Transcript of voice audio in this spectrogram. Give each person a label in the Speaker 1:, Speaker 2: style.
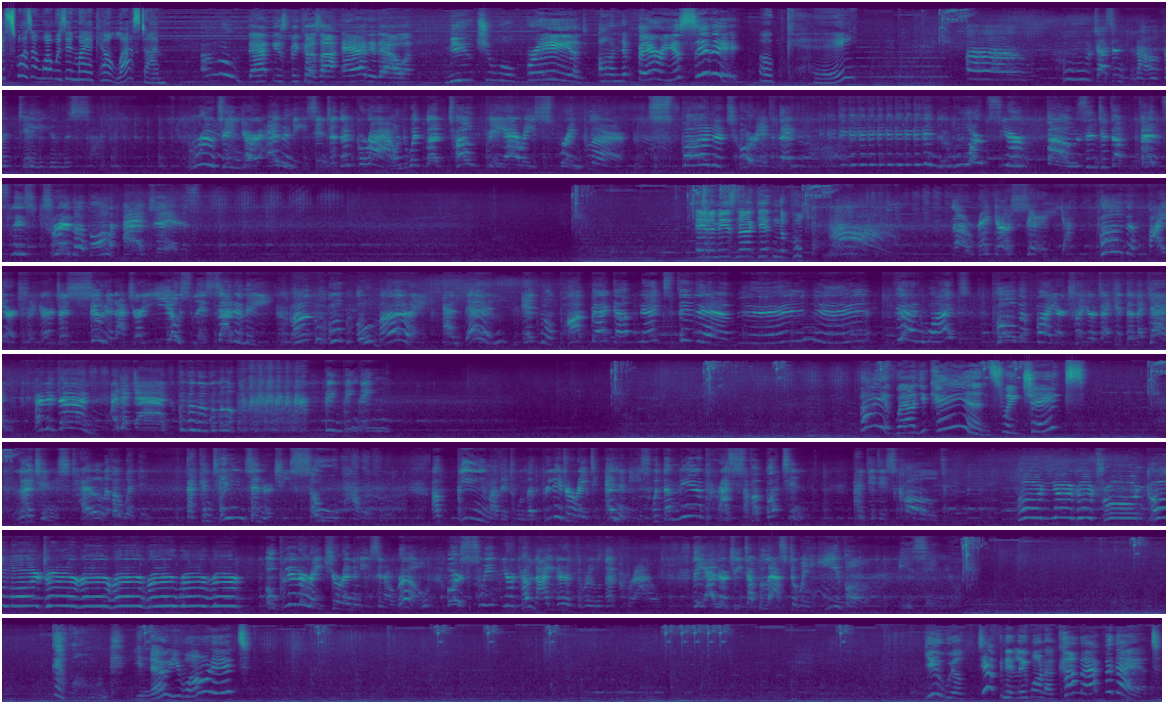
Speaker 1: This wasn't what was in my account last time.
Speaker 2: Oh, that is because I added our mutual friend on Nefarious City.
Speaker 1: Okay.
Speaker 3: Uh, who doesn't love a day in the sun? Rooting your enemies into the ground with the topiary sprinkler. Spun a turret, then warps your foes into defenseless, trimmable hedges.
Speaker 2: Enemy's not getting the point.
Speaker 3: Ah, the ricochet.
Speaker 2: You
Speaker 3: will
Speaker 2: definitely want to come back for that.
